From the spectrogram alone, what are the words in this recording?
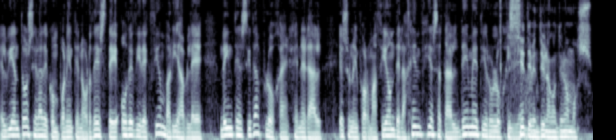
El viento será de componente nordeste o de dirección variable, de intensidad floja en general. Es una información de la Agencia Estatal de Meteorología. 7 y 21, continuamos.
